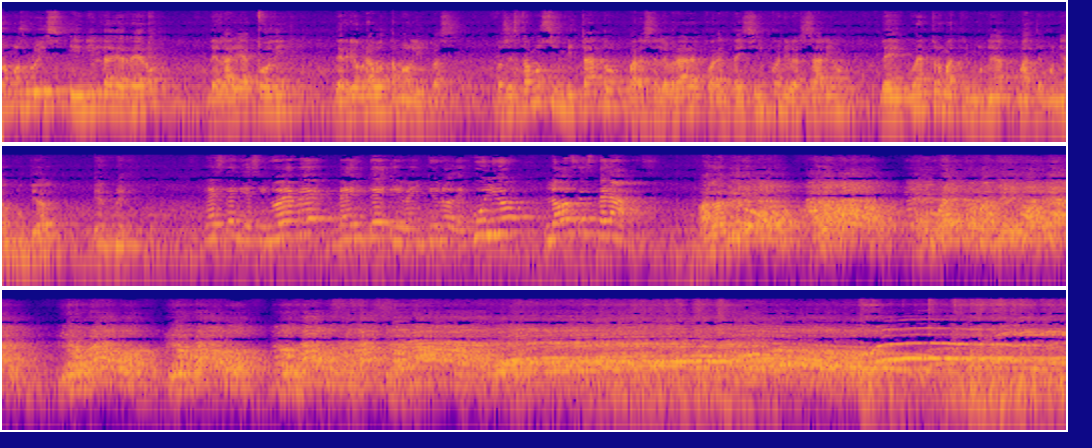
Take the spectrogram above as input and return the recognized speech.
somos Luis y Nilda Guerrero del área CODI de Río Bravo, Tamaulipas. Los estamos invitando para celebrar el 45 aniversario de Encuentro Matrimonial, Matrimonial Mundial en México. Este 19, 20 y 21 de julio los esperamos. ¡A la vida!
